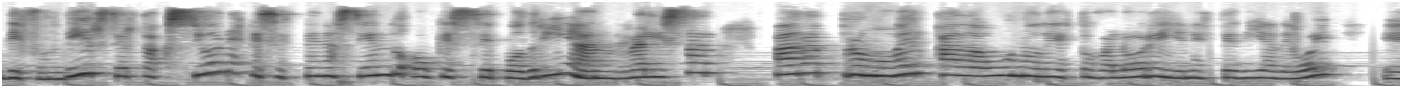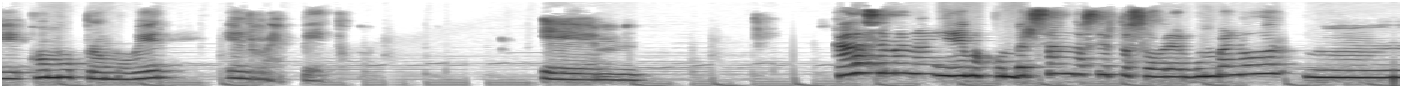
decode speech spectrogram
difundir ciertas acciones que se estén haciendo o que se podrían realizar para promover cada uno de estos valores y en este día de hoy, eh, cómo promover el respeto. Em, cada semana iremos conversando, ¿cierto?, sobre algún valor. Mm,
